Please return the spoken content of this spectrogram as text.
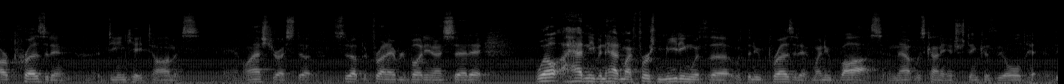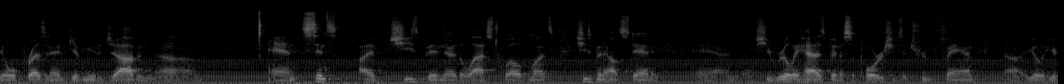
our president, Dene Kay Thomas. And last year I stood, stood up in front of everybody and I said, hey, well, I hadn't even had my first meeting with the with the new president, my new boss, and that was kind of interesting because the old the old president had given me the job, and um, and since I've she's been there the last 12 months, she's been outstanding, and uh, she really has been a supporter. She's a true fan. Uh, you'll hear,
